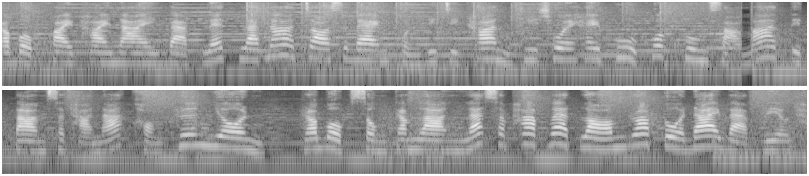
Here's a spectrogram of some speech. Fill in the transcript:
ระบบไฟภายในแบบเล็ดและหน้าจอแสดงผลดิจิทัลที่ช่วยให้ผู้ควบคุมสามารถติดตามสถานะของเครื่องยนต์ ระบบส่งกำลังและสภาพแวดล้อมรอบตัวได้แบบเรียลไท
